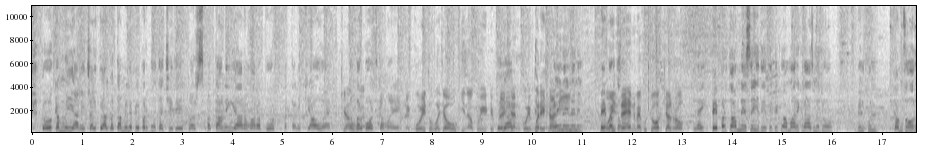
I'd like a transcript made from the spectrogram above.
तो वो कम नहीं आने चाहिए थे अलबत्ता मैंने पेपर बहुत अच्छे थे बस पता नहीं यार हमारा बोर्ड पता नहीं क्या हुआ है क्या नंबर? बहुत कम आए कोई तो वजह होगी ना कोई डिप्रेशन तो कोई परेशानी नहीं नहीं नहीं, नहीं पेपर कोई तो जहन में कुछ और चल रहा हो। नहीं पेपर तो हमने ऐसे ही दिए थे। देखो हमारे क्लास में जो बिल्कुल कमज़ोर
